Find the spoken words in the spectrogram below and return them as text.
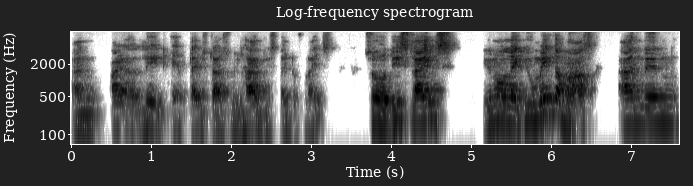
and uh, late F type stars will have this kind of lines. So these lines, you know, like you make a mask and then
